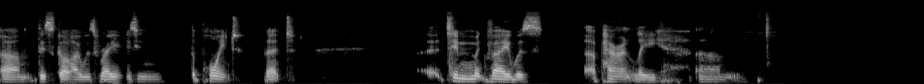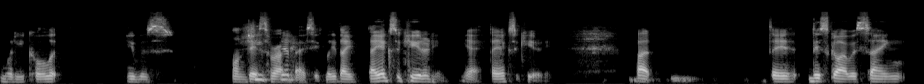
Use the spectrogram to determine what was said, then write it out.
um, this guy was raising the point that uh, Tim McVeigh was apparently, um, what do you call it? He was on death row, basically. They they executed him. Yeah, they executed him. But the, this guy was saying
